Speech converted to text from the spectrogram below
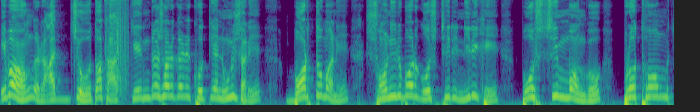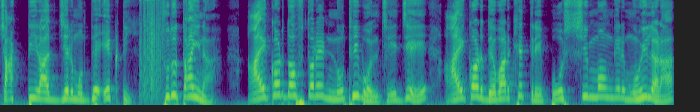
এবং রাজ্য তথা কেন্দ্র সরকারের খতিয়ান অনুসারে বর্তমানে স্বনির্ভর গোষ্ঠীর নিরিখে পশ্চিমবঙ্গ প্রথম চারটি রাজ্যের মধ্যে একটি। শুধু তাই না আয়কর দফতরের নথি বলছে যে, আয়কর দেওয়ার ক্ষেত্রে পশ্চিমবঙ্গের মহিলারা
